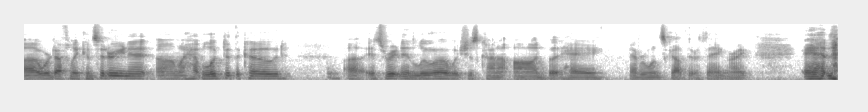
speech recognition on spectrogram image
uh, we're definitely considering it. Um, I have looked at the code. Uh, it's written in Lua, which is kind of odd, but hey, everyone's got their thing, right? And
